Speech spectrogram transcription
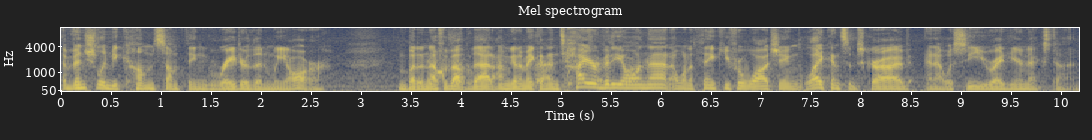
eventually become something greater than we are but enough about that. I'm going to make an entire video on that. I want to thank you for watching. Like and subscribe, and I will see you right here next time.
